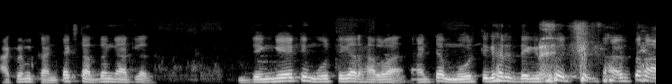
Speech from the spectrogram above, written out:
అక్కడ మీకు కంటెక్స్ట్ అర్థం కావట్లేదు. దెంగేటి మూర్తి గారు హల్వా. అంటే మూర్తి గారు దెంగితే వచ్చి దాంతో హల్వా.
